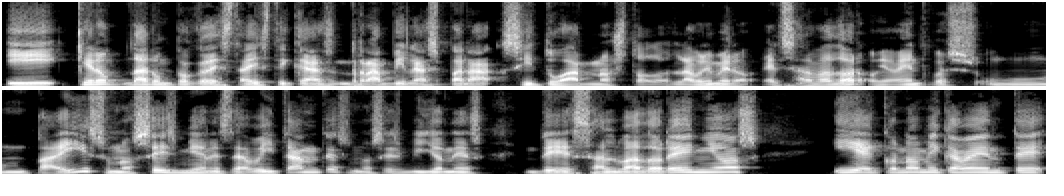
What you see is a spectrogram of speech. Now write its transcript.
Y quiero dar un poco de estadísticas rápidas para situarnos todos. La primero, El Salvador, obviamente, pues un país, unos 6 millones de habitantes, unos 6 billones de salvadoreños y económicamente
